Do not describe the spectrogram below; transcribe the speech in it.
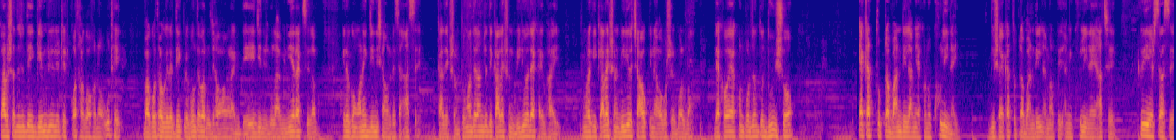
কারোর সাথে যদি এই গেম রিলেটেড কথা কখনো উঠে বা কোথাও গেলে দেখলে বলতে পারব যে হ্যাঁ, আমার আগে এই জিনিসগুলো আমি নিয়ে রাখছিলাম। এরকম অনেক জিনিস আমার কাছে আছে। কালেকশন তোমাদের আমি যদি কালেকশন ভিডিও দেখাই, ভাই, তোমরা কি কালেকশন ভিডিও চাও কিনা অবশ্যই বলবা। দেখো, এখন পর্যন্ত দুইশো একাত্তরটা বান্ডিল আমি এখনও খুলি নাই। দুশো একাত্তরটা বান্ডিল আমার আমি খুলি নাই, আছে। ক্রিয়েটস আছে।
